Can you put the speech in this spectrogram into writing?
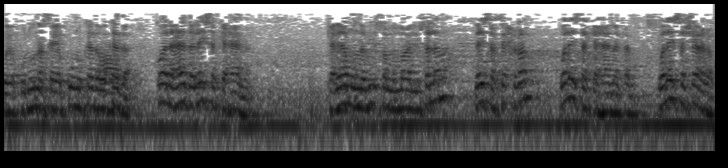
ويقولون سيكون كذا وكذا. قال هذا ليس كهانة. كلام النبي صلى الله عليه وسلم ليس سحرا وليس كهانة وليس شعرا.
